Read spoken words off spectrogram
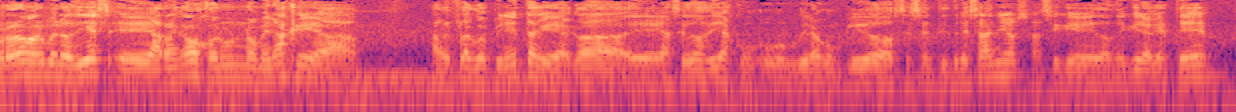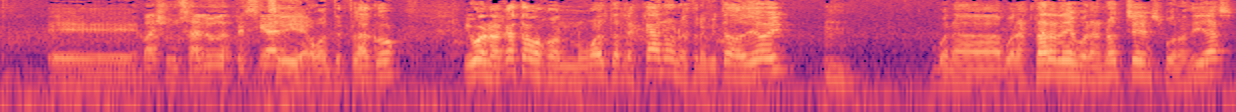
Programa número 10. eh, arrancamos con un homenaje a, al Flaco Espineta, que acá eh, hace dos días cu- hubiera cumplido 63 años. Así que donde quiera que esté. eh, Vaya un saludo especial. Sí, aguante flaco. Y bueno, acá estamos con Walter Lescano, nuestro invitado de hoy. Buena, buenas tardes, buenas noches, buenos días.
